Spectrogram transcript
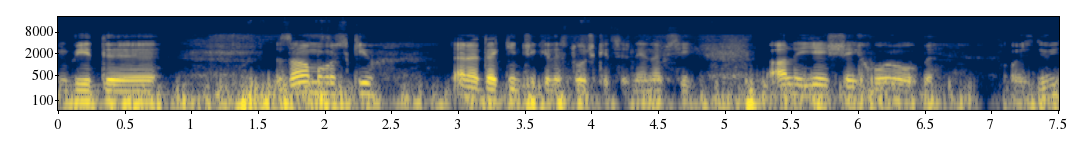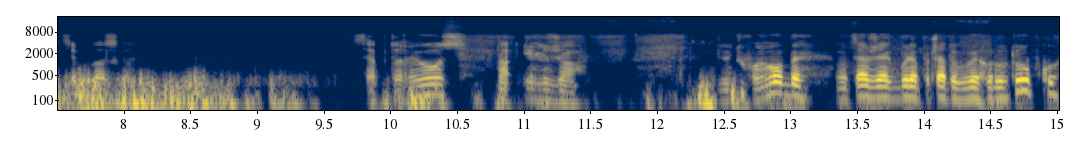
від е, заморозків. Та не де кінчики листочки, це ж не на всі. Але є ще й хвороби. Ось дивіться, будь ласка. Септоріоз та іржа. Йдуть хвороби. Ну це вже як буде початок виходу в трубку,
